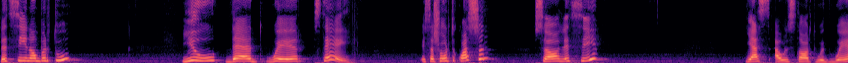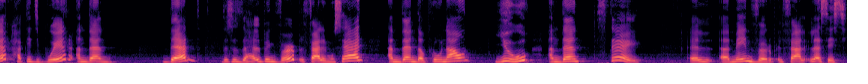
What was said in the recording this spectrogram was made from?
let's see number two you did where stay it's a short question so let's see yes I will start with where هبتدي where and then did this is the helping verb الفعل المساعد and then the pronoun you and then stay ال uh, main verb الفعل الأساسي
